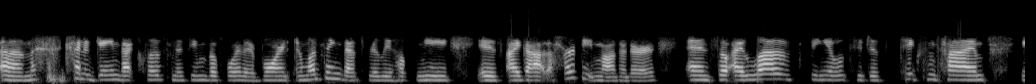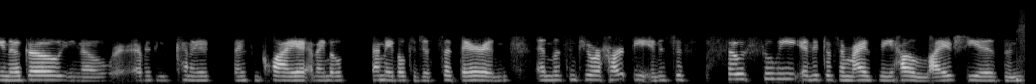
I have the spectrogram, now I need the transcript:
um, kind of gain that closeness even before they're born. And one thing that's really helped me is I got a heartbeat monitor. And so I love being able to just take some time, you know, go, you know, where everything's kind of nice and quiet and I'm I'm able to just sit there and and listen to her heartbeat and it's just so sweet and it just reminds me how alive she is and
